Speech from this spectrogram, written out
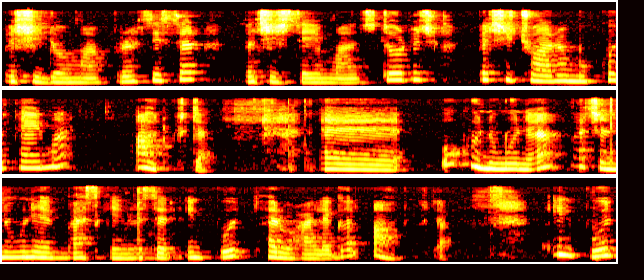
بەشی دوەمان Processor، بەشی سێیەمان Storage، بەشی چوارەم و کۆتایمان Output ە. وەکو نمونە با چەند نمونەیەک باسکەین لەسەر Input هەروەها لەگەڵ Output. Input،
